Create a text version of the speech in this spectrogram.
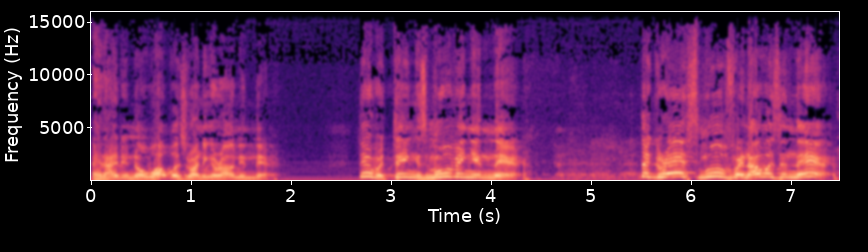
And I didn't know what was running around in there. There were things moving in there. The grass moved when I wasn't there.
